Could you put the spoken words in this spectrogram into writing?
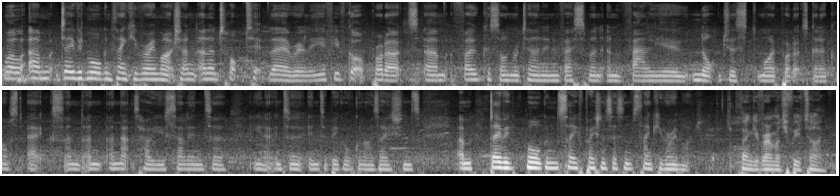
Well, um, David Morgan, thank you very much. And, and, a top tip there, really, if you've got a product, um, focus on return on investment and value, not just my product's going to cost X, and, and, and that's how you sell into you know into into big organisations. Um, David Morgan, Safe Patient Systems. Thank you very much. Thank you very much for your time.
